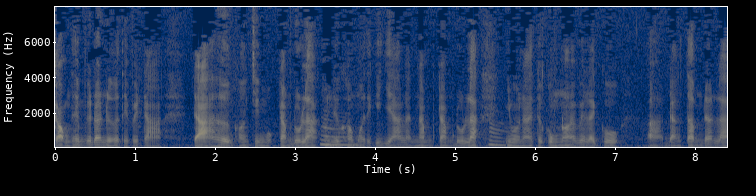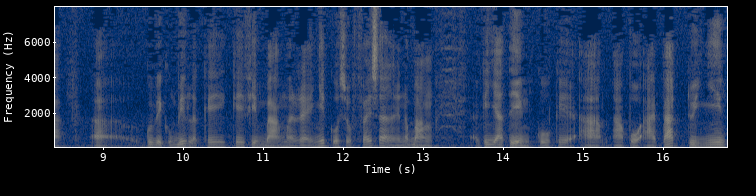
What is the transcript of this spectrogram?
cộng thêm cái đó nữa thì phải trả trả hơn khoảng chừng 100 đô la còn Ừ. nếu không á thì cái giá là 500 đô la Ừ. nhưng mà nãy tôi cũng nói với lại cô à, Đăng Tâm đó là à, quý vị cũng biết là cái cái phiên bản mà rẻ nhất của Surface á, nó bằng cái giá tiền của cái à, Apple iPad tuy nhiên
